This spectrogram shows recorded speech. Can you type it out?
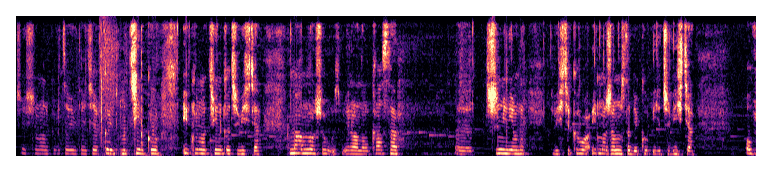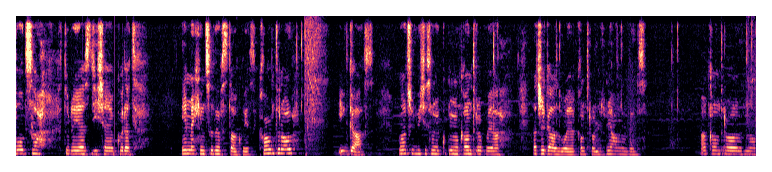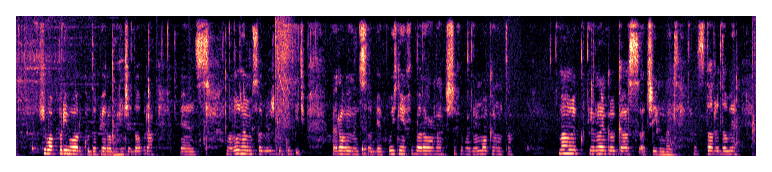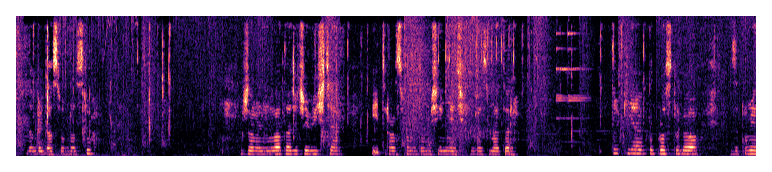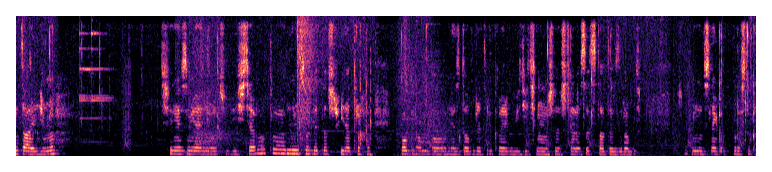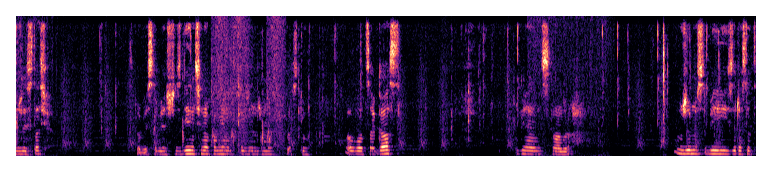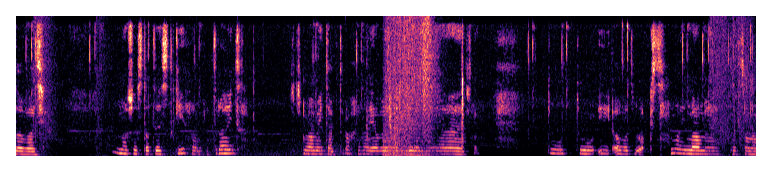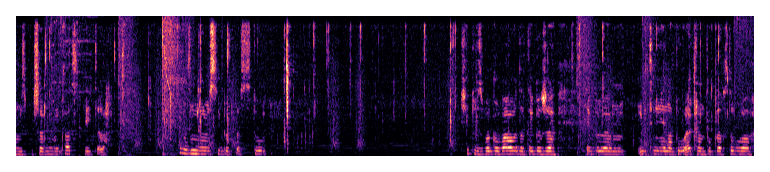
Cześć, siemanko, widzowie, witajcie w kolejnym odcinku i w tym odcinku oczywiście mam naszą uzbieraną kasę y, 3 miliony 200 koła i możemy sobie kupić oczywiście owoca, który jest dzisiaj akurat nie wiem jakim cudem w stoku, jest kontrol i gaz. No oczywiście sobie kupimy kontrol, bo ja, znaczy gaz, bo ja kontrol już miałem, więc a kontrol, no chyba po reworku dopiero będzie dobra, więc no możemy sobie już go kupić, rolnąć sobie. Później chyba rolnę, jeszcze chyba nie mogę, no to mamy kupionego gaz achievement, stary dobry, dobry gaz po prostu. Możemy nim latać oczywiście i transform to musi mieć gazmeter taki jak po prostu go zapamiętaliśmy. Się nie zmienił oczywiście, no to nim sobie też chwilę trochę pogram, bo on jest dobry, tylko jak widzicie no muszę jeszcze reset status zrobić, żeby móc z niego po prostu korzystać. Zrobię sobie jeszcze zdjęcie na pamiątkę, że mam po prostu owoce gaz. Więc dobra. Możemy sobie zresetować nasze statystyki. Dobra, trade. Jeszcze mamy i tak trochę, no. No. Tu, tu i owoc blocks. No i mamy to, co nam jest potrzebne do kasy i tyle. Teraz sobie po prostu się tu zbagowało, dlatego że ja byłem witrynie na pół ekran po prostu, bo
